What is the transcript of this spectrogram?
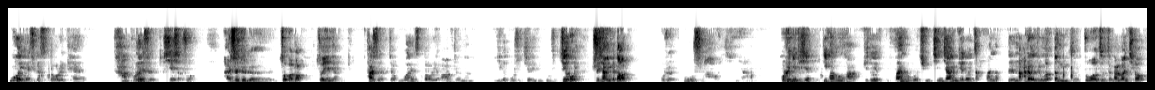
莫言是个 storyteller，他不论是写小说，还是这个做报告、做演讲，他是叫 one story after another，一个故事接着一个故事，最后指向一个道理。我说，故事好一样。我说，你这些地方文化这些东西翻不过去。秦腔有些东西咋翻呢？拿着什么凳子、桌子在那乱敲。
